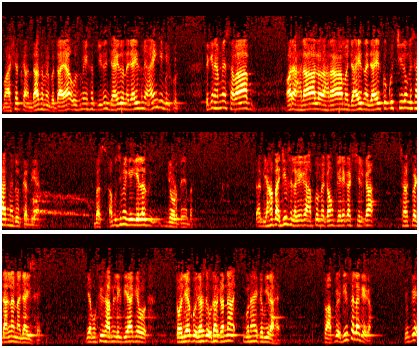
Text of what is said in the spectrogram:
معاشرت کا انداز ہمیں بتایا، اس میں یہ سب چیزیں جائز اور ناجائز میں آئیں گی بالکل۔ لیکن ہم نے ثواب اور حلال اور حرام اور جائز، ناجائز کو کچھ چیزوں کے ساتھ محدود کر دیا۔ بس، اب اسی میں یہ لفظ جوڑتے ہیں بس۔ اب یہاں پہ عجیب سے لگے گا آپ کو، میں کہوں کیلے کا چھلکا سڑک پہ ڈالنا ناجائز ہے۔ یا مفتی صاحب نے لکھ دیا کہ تولیہ کو ادھر سے ادھر کرنا گناہ کبیرہ ہے۔ تو آپ کو عجیب سے لگے گا۔ کیونکہ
